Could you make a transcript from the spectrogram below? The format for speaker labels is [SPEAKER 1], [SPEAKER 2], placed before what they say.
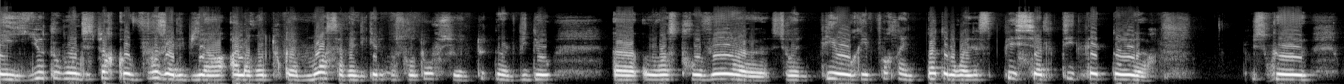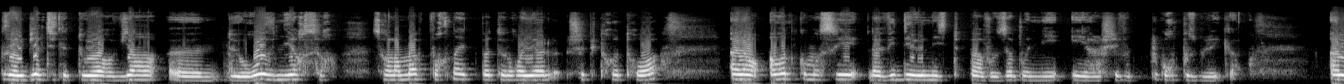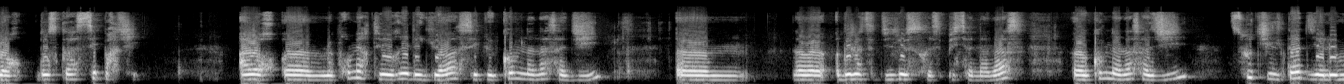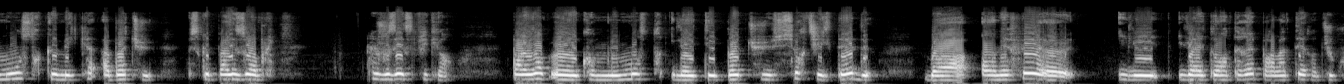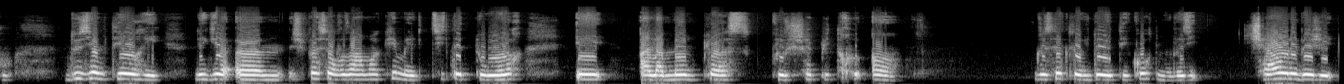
[SPEAKER 1] Et yo tout le monde, j'espère que vous allez bien. Alors en tout cas, moi ça va nickel. On se retrouve sur une toute nouvelle vidéo. Euh, on va se trouver euh, sur une théorie Fortnite Battle Royale spéciale Titlet Tower. Puisque vous avez bien Titlet Tower vient euh, de revenir sur, sur la map Fortnite Battle Royale chapitre 3. Alors avant de commencer la vidéo, n'hésitez pas à vous abonner et à lâcher votre plus gros pouce bleu les gars. Alors dans ce cas, c'est parti. Alors, euh, la première théorie, les gars, c'est que comme Nanas a dit, euh, euh déjà cette vidéo serait spéciale Nanas, euh, comme Nanas a dit, sous Tilted, il y a le monstre que Mecha a battu. Parce que par exemple, je vous explique. Hein. Par exemple, euh, comme le monstre, il a été battu sur Tilted, bah, en effet, il, est, il a été enterré par la terre, du coup. Deuxième théorie, les gars, euh, je sais pas si vous avez remarqué, mais le Titan Tower est à la même place que le chapitre 1. Je sais que la vidéo était courte, mais vas-y. Ciao les BG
